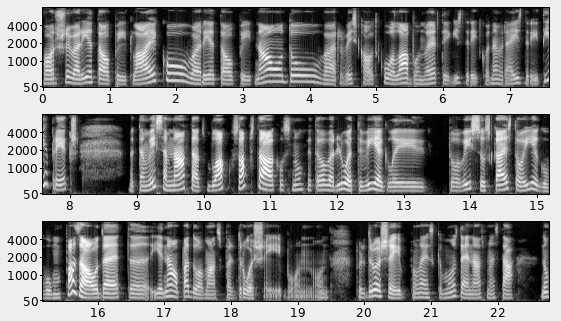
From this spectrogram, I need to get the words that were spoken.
forši var ietaupīt laiku, var ietaupīt naudu, var visu kaut ko labu un vērtīgu izdarīt, ko nevarēja izdarīt iepriekš. Bet tam visam nāk tāds blakus apstākļus, nu, ka tev var ļoti viegli to visu skaisto ieguvumu pazaudēt, eh, ja nav padomāts par drošību. Un, un par drošību man liekas, ka mūsdienās mēs tā nu,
